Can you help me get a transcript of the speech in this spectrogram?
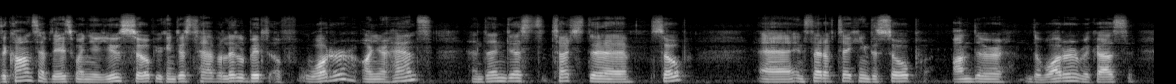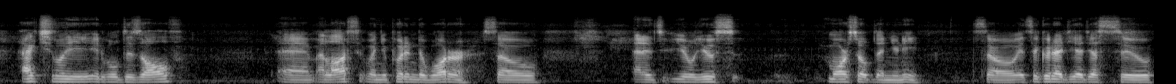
The concept is when you use soap you can just have a little bit of water on your hands and then just touch the soap uh, instead of taking the soap under the water because actually it will dissolve um, a lot when you put in the water. So and you'll use more soap than you need. So it's a good idea just to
